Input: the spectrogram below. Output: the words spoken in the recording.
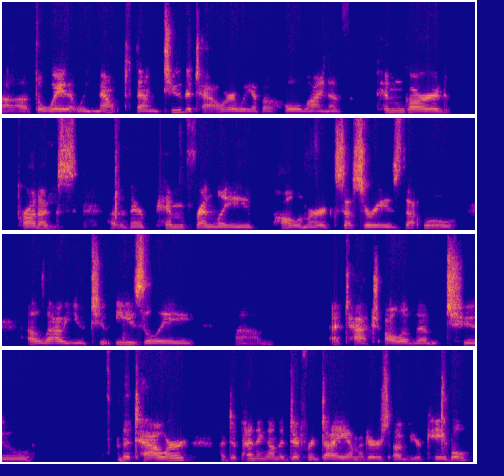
uh, the way that we mount them to the tower. We have a whole line of PIM guard products. Uh, they're PIM friendly polymer accessories that will allow you to easily um, attach all of them to the tower. Uh, depending on the different diameters of your cable,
